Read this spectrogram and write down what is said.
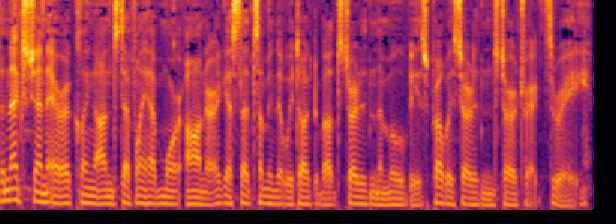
the next gen era Klingons definitely have more honor. I guess that's something that we talked about. Started in the movies, probably started in Star Trek three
